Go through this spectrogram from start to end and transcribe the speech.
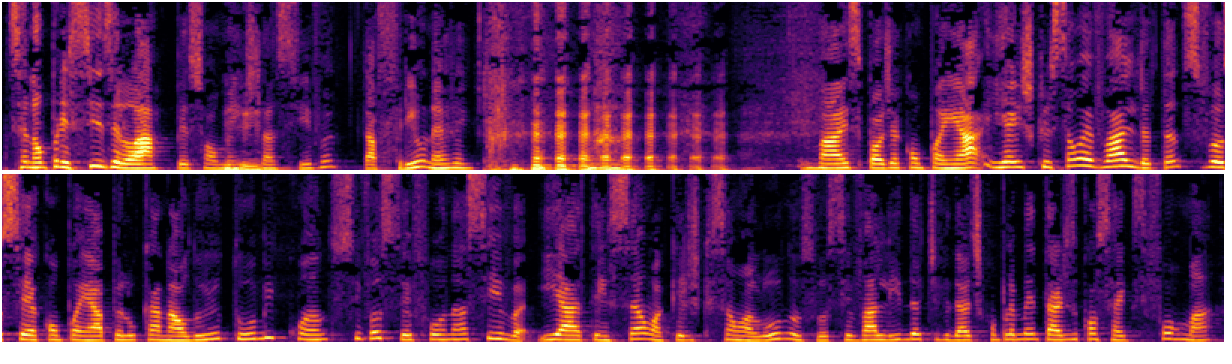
Você não precisa ir lá pessoalmente uhum. na CIVA, tá frio, né, gente? mas pode acompanhar. E a inscrição é válida tanto se você acompanhar pelo canal do YouTube, quanto se você for na CIVA. E a atenção, aqueles que são alunos, você valida atividades complementares e consegue se formar,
